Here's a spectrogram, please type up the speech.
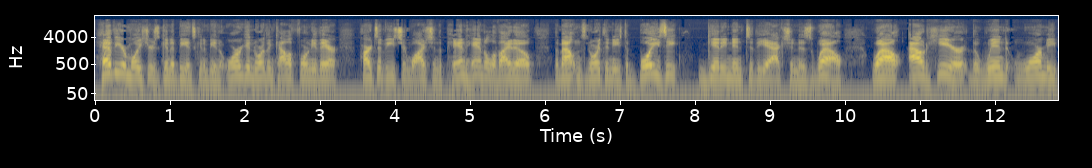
heavier moisture is going to be. It's going to be in Oregon, Northern California there, parts of eastern Washington, the panhandle of Idaho, the mountains north and east of Boise getting into the action as well. While out here, the wind warmy,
